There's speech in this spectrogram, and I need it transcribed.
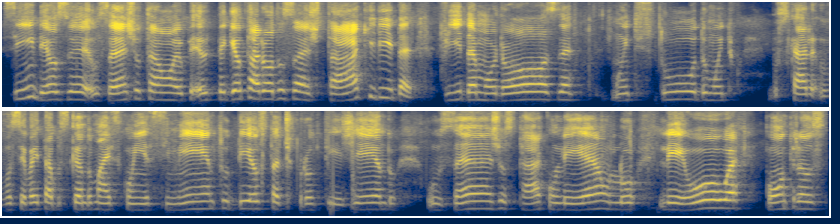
Sim, Deus, eh, os anjos estão. Eu, eu peguei o tarô dos anjos, tá, querida? Vida amorosa, muito estudo, muito buscar, você vai estar tá buscando mais conhecimento, Deus está te protegendo, os anjos, tá? Com leão, lo, leoa, contra os,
